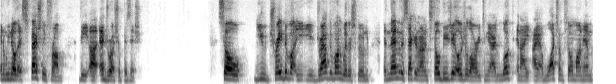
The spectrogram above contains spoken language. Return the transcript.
And we know that especially from the uh, edge rusher position. So you trade Devon, you, you draft Devon Witherspoon, and then in the second round, it's still BJ Ojulari to me. I looked and I I watched some film on him.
